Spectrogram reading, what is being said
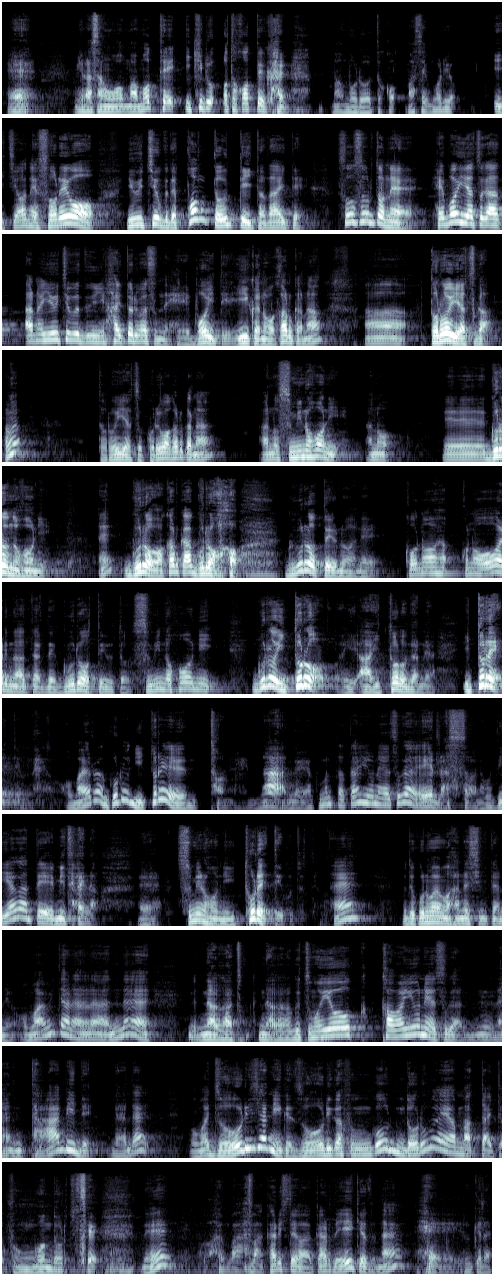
ええ皆さんを守って生きる男っていうか、守る男、マセ森を。一応ね、それを YouTube でポンと打っていただいて、そうするとね、ヘボいやつが、あの YouTube に入っておりますね。ヘボいっていいかなわかるかな？あトロいやつが。ん？トロいやつ、これわかるかな？あの、墨の方に、あの、えー、グロの方に。え？グロわかるか？グロ。グロっていうのはね、この、この終わりのあたりでグロっていうと、墨の方に、グロ言っとろあ、言っとろだね。言っとれって言うんだね。お前らグロに言っとれとね。なあね、役目立たんようなやつが偉そうなこと言いやがって、みたいな。えー、墨の方に取れっていうことね。で、この前も話みたいに、お前みたいな、なんだ、長長靴もようかわんようなやつが、なん旅で、なんだ、お前草履じゃねえか、草履がふんごんどるわや、まったいってふんごんどるって。ね。まあ、わかる人はわかるでええけどな。へえ言う、から、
